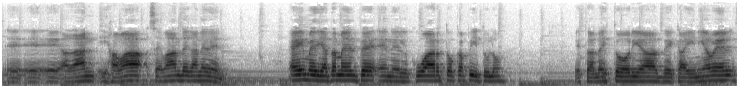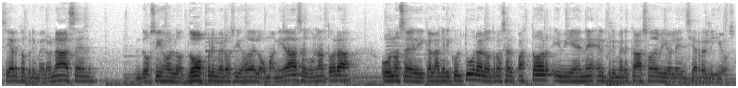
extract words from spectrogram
eh, eh, eh, Adán y Jabá se van de Ganedén. E inmediatamente en el cuarto capítulo está la historia de Caín y Abel, ¿cierto? Primero nacen dos hijos, los dos primeros hijos de la humanidad, según la Torah. Uno se dedica a la agricultura, el otro a ser pastor y viene el primer caso de violencia religiosa.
